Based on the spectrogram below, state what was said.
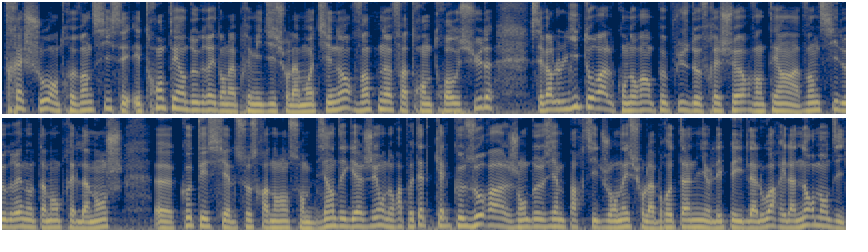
très chaud, entre 26 et 31 degrés dans l'après-midi sur la moitié nord, 29 à 33 au sud. C'est vers le littoral qu'on aura un peu plus de fraîcheur, 21 à 26 degrés notamment près de la Manche. Euh, côté ciel, ce sera dans l'ensemble bien dégagé. On aura peut-être quelques orages en deuxième partie de journée sur la Bretagne, les Pays de la Loire et la Normandie.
